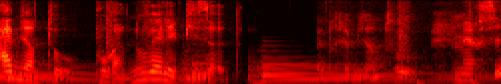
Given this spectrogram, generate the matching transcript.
À bientôt pour un nouvel épisode. À très bientôt. Merci.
